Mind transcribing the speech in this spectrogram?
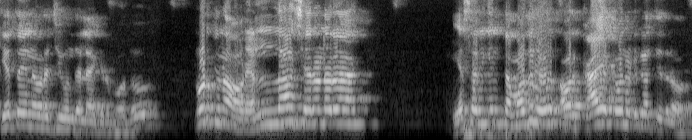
ಕೇತಯ್ಯನವರ ಜೀವನದಲ್ಲಿ ಆಗಿರ್ಬೋದು. ನೋಡ್ತೀವಿ ನಾವು ಅವರೆಲ್ಲ ಶರಣರ ಹೆಸರಿಗಿಂತ ಮೊದಲು ಅವ್ರ ಕಾಯಕವನ್ನು ಇಟ್ಕೊಂತಿದ್ರು ಅವರು.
